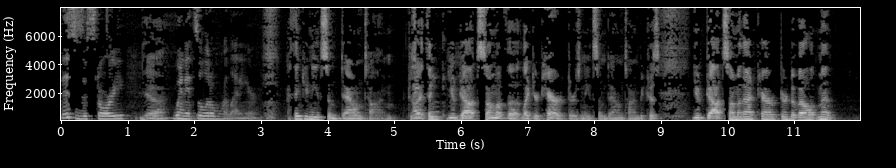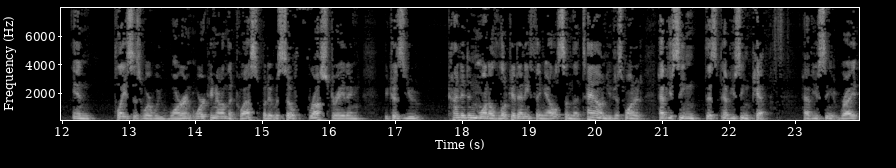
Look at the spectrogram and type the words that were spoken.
this is a story yeah. when it's a little more linear. I think you need some downtime because I, I think, think- you got some of the like your characters need some downtime because you got some of that character development in places where we weren't working on the quest, but it was so frustrating because you kind of didn't want to look at anything else in the town. You just wanted, have you seen this? Have you seen Kip? Have you seen right?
